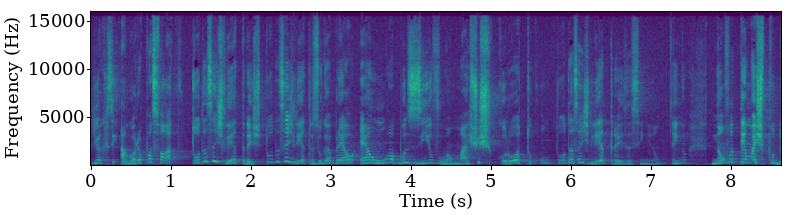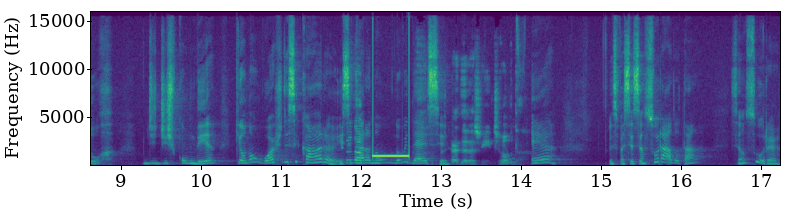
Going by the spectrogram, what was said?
E assim, agora eu posso falar todas as letras, todas as letras. O Gabriel é um abusivo, é um macho escroto com todas as letras. Assim, não tenho, não vou ter mais pudor de, de esconder que eu não gosto desse cara. Esse cara não, não me desce. Brincadeira, gente. Vamos. É. Isso vai ser censurado, tá? Censura.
